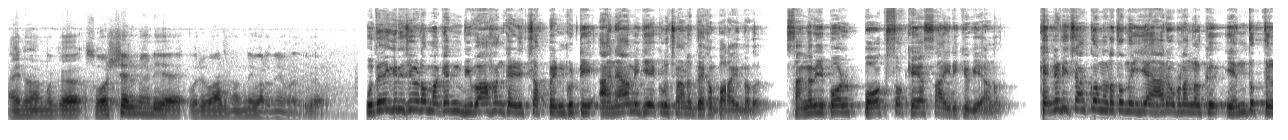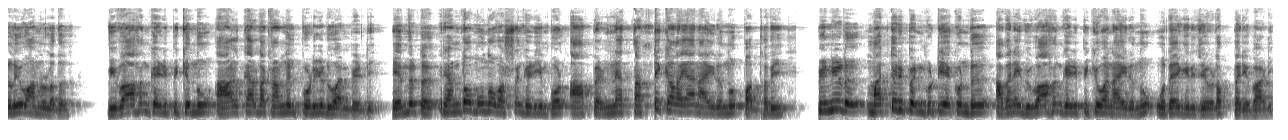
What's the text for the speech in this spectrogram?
അതിന് നമുക്ക് സോഷ്യൽ മീഡിയയെ ഒരുപാട് നന്ദി പറഞ്ഞേ മതിയാവും ഉദയഗിരിജിയുടെ മകൻ വിവാഹം കഴിച്ച പെൺകുട്ടി അനാമികയെക്കുറിച്ചാണ് ഇദ്ദേഹം പറയുന്നത്. സംഗതി ഇപ്പോൾ പോക്സോ കേസ് ആയിരിക്കുകയാണ് കെന്നഡി ചാക്കോ നടത്തുന്ന ഈ ആരോപണങ്ങൾക്ക് എന്ത് തെളിവാണുള്ളത്? വിവാഹം കഴിപ്പിക്കുന്നു ആൾക്കാരുടെ കണ്ണിൽ പൊടിയിടുവാൻ വേണ്ടി. എന്നിട്ട് രണ്ടോ മൂന്നോ വർഷം കഴിയുമ്പോൾ ആ പെണ്ണിനെ തട്ടിക്കളയാനായിരുന്നു പദ്ധതി. പിന്നീട് മറ്റൊരു പെൺകുട്ടിയെ കൊണ്ട് അവനെ വിവാഹം കഴിപ്പിക്കുവാനായിരുന്നു ഉദയഗിരിജയുടെ പരിപാടി.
